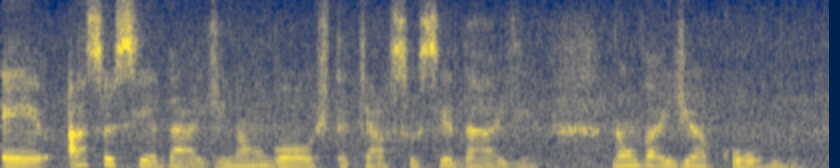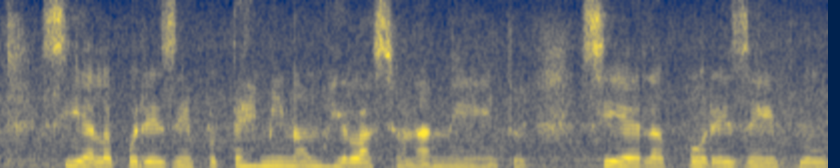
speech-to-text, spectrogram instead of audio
é, a sociedade não gosta, que a sociedade não vai de acordo. Se ela, por exemplo, termina um relacionamento, se ela, por exemplo,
